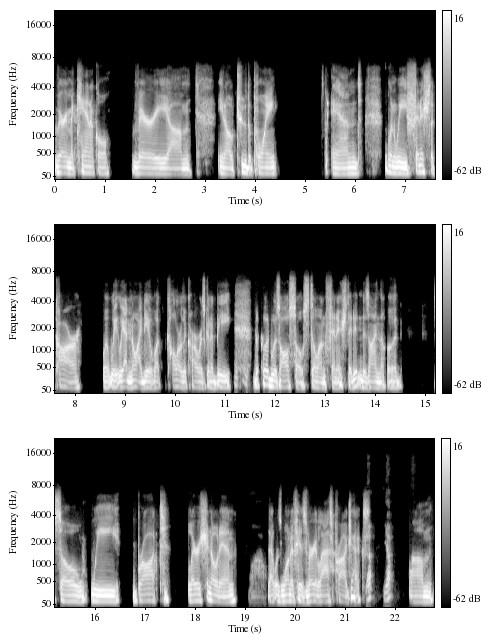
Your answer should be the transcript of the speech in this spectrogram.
very mechanical very um you know to the point. point and when we finished the car we, we had no idea what color the car was going to be the hood was also still unfinished they didn't design the hood so we brought larry Shinoda in wow. that was one of his very last projects Yep. Yep. Um,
